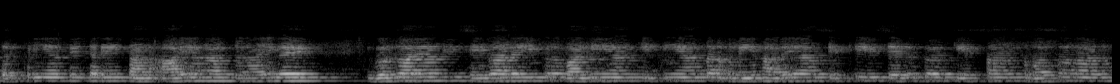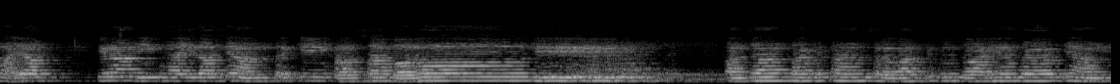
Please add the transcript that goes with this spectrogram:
ਤਰਕੜੀਆਂ ਤੇ ਚੜੇ ਤਨ ਆਰਿਆਂ ਨਾਲ ਚਰਾਏ ਗਏ। ਗੁਰਦੁਆਰਿਆਂ ਦੀ ਸੇਵਾ ਲਈ ਕੁਰਬਾਨੀਆਂ ਕੀਤੀਆਂ, ਧਰਮ ਨੇ ਹਾਰਿਆ ਸਿੱਖੀ, ਸਿਦਕ, ਕੇਸਾਂ ਸਮਰਸਾਂ ਨਾਲ ਨਿਭਾਇਆ। ਤਿਨਾਂ ਦੀ ਕਮਾਈ ਦਾ ਧਿਆਨ ਕਰਕੇ ਖਾਲਸਾ ਬੋਲੋ ਜੀ। ਪੰਜਾਂ ਤਖਤਾਂ ਸਰਬੱਤ ਗੁਰਦੁਆਰਿਆਂ ਦਾ ਧਿਆਨ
